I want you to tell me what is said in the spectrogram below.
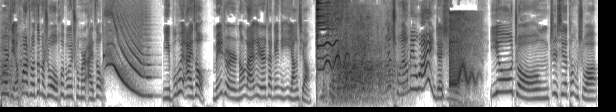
波儿姐，话说这么说，我会不会出门挨揍？你不会挨揍，没准能来个人再给你一洋枪。你这崇洋媚外，你这是有种窒息的痛。说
